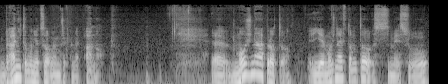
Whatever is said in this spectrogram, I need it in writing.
brání tomu něco? A my mu řekneme ano. Možná proto, je možné v tomto smyslu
